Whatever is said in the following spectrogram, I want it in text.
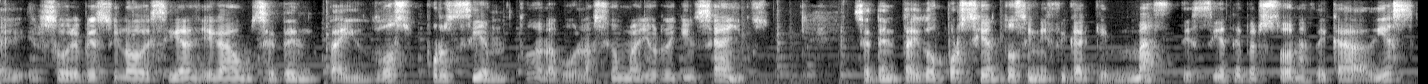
eh, el sobrepeso y la obesidad llega a un 72% de la población mayor de 15 años. 72% significa que más de 7 personas de cada 10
